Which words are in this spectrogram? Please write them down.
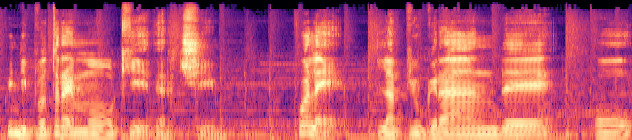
Quindi potremmo chiederci qual è la più grande o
